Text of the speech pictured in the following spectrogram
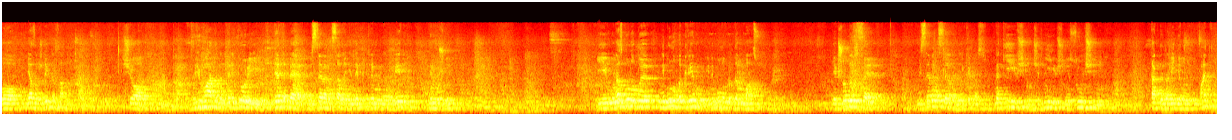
Бо я завжди казав, що воювати на території, де тебе місцеве населення не підтримує на неможливо. І у нас було би, не було б Криму і не було б Донбасу. Якщо б все, місцеве населення, яке в нас на Київщині, Чернігівщині, Сумщині, так ненавиділо окупантів,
